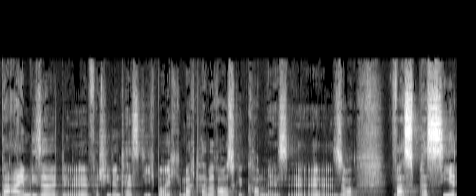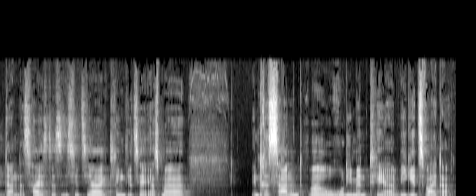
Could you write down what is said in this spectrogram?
bei einem dieser äh, verschiedenen Tests, die ich bei euch gemacht habe, rausgekommen ist. Äh, so, was passiert dann? Das heißt, das ist jetzt ja klingt jetzt ja erstmal interessant, aber rudimentär. Wie geht's weiter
